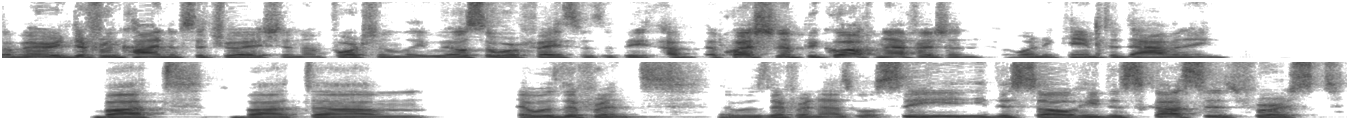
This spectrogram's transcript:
a very different kind of situation, unfortunately. We also were faced with a, a question of pikuach nefesh when it came to davening, but, but um, it was different. It was different, as we'll see. He just, so he discusses first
